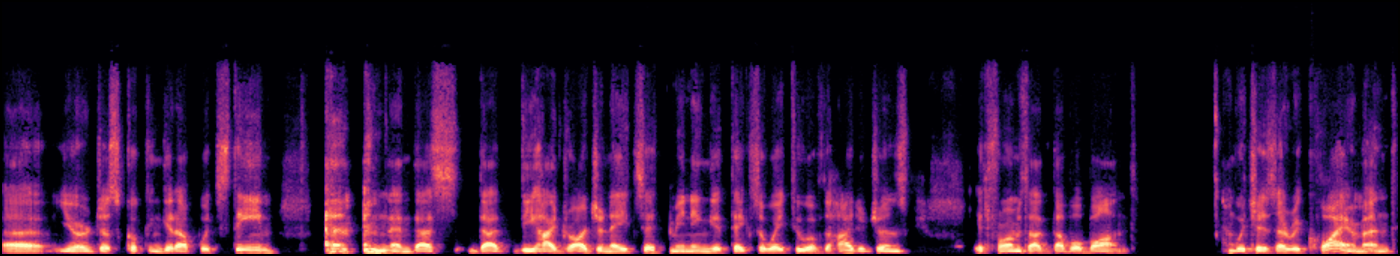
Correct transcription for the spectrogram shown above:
Uh, you're just cooking it up with steam, and that's that dehydrogenates it, meaning it takes away two of the hydrogens. It forms that double bond, which is a requirement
